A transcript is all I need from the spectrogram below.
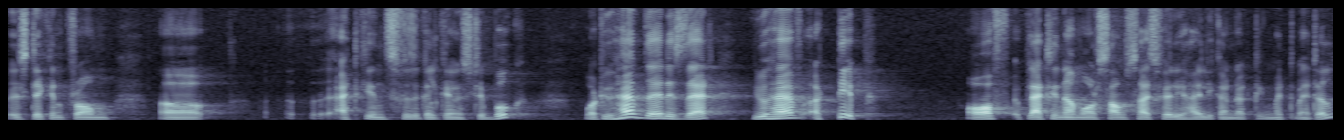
is taken from uh, Atkins physical chemistry book. What you have there is that you have a tip of a platinum or some such very highly conducting metal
